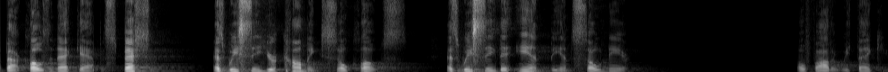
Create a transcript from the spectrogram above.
about closing that gap, especially as we see your coming so close as we see the end being so near. Oh, Father, we thank you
